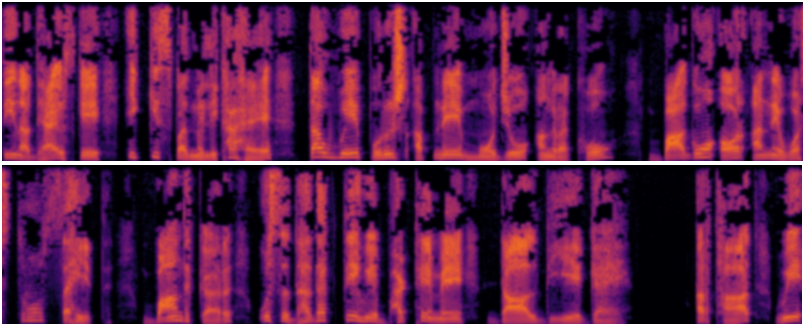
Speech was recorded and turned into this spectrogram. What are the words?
तीन अध्याय उसके 21 पद में लिखा है, तब वे पुरुष अपने मोजो, अंगरखों, बागों और अन्य वस्त्रों सहित बांधकर उस धधकते हुए भट्टे में डाल दिए गए। अर्थात वे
